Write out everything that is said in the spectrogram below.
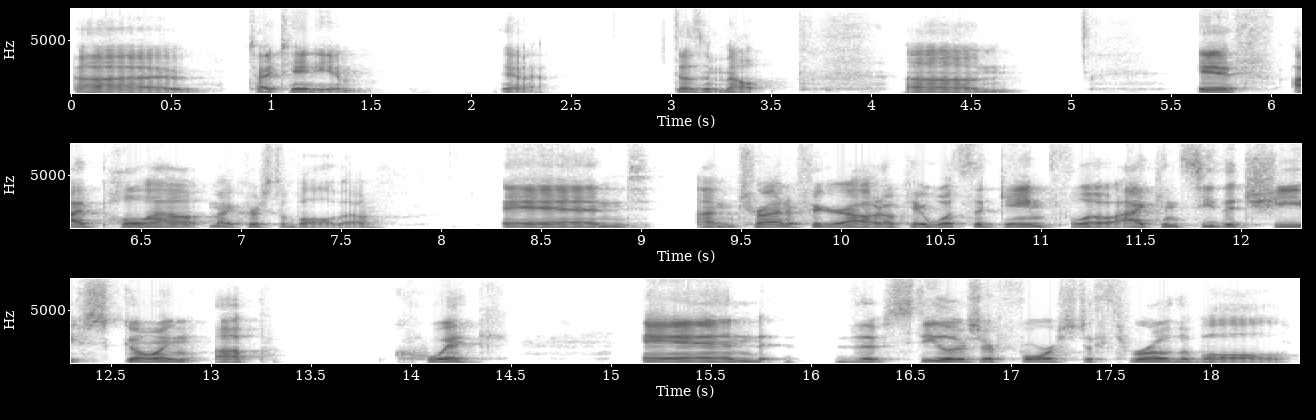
Uh titanium. Yeah doesn't melt. Um if i pull out my crystal ball though and i'm trying to figure out okay what's the game flow? I can see the chiefs going up quick and the steelers are forced to throw the ball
